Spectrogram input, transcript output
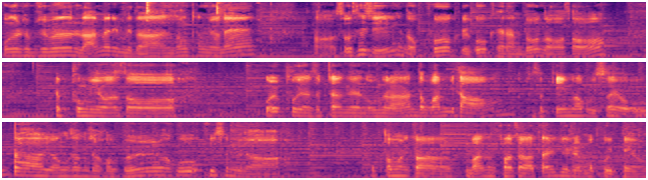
오늘 점심은 라면입니다. 안성탕면에 어, 소세지 넣고 그리고 계란도 넣어서 태풍이 와서 골프 연습장은 오늘 안 한다고 합니다. 그래서 게임하고 있어요. 자, 영상 작업을 하고 있습니다. 먹다 보니까 많은 과자 딸기를 먹고 있네요.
